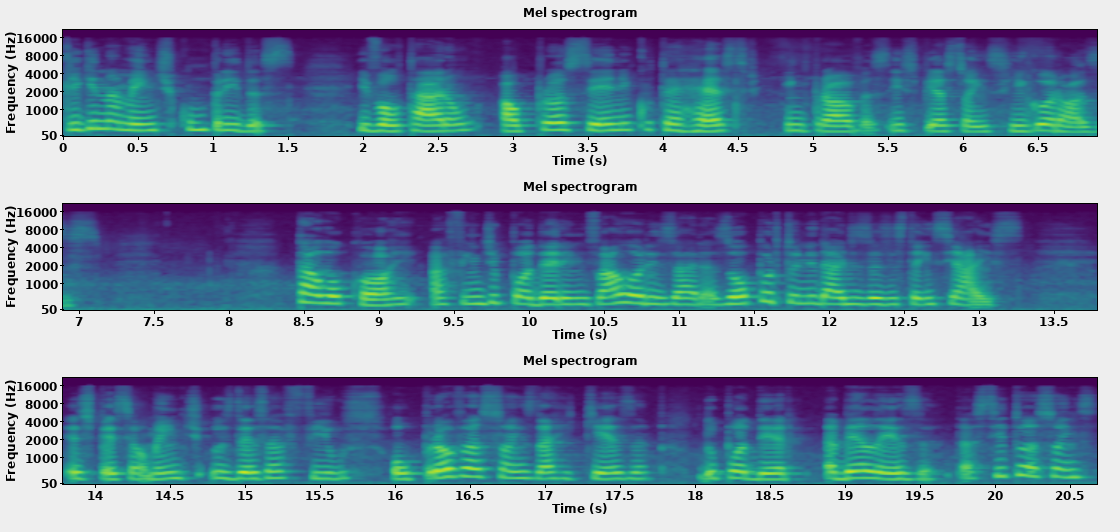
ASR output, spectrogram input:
dignamente cumpridas e voltaram ao proscênico terrestre em provas e expiações rigorosas. Tal ocorre a fim de poderem valorizar as oportunidades existenciais, especialmente os desafios ou provações da riqueza, do poder, da beleza, das situações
